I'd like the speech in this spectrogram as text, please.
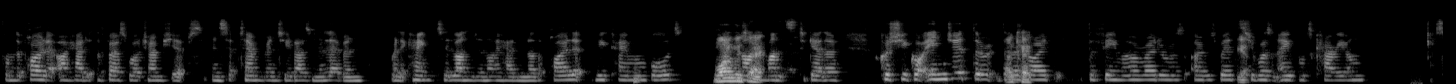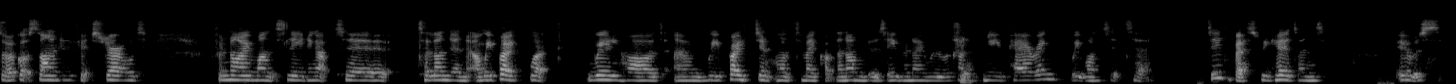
from the pilot I had at the first World Championships in September in 2011. When it came to London, I had another pilot who came on board. We Why was nine that? months together because she got injured. The the Okay. ride, the female rider was I was with, Yeah. she wasn't able to carry on. So I got Sandra Fitzgerald for nine months leading up to to London, and we both worked really hard, and we both didn't want to make up the numbers, even though we were kind Sure. of new pairing. We wanted to do the best we could, and it was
